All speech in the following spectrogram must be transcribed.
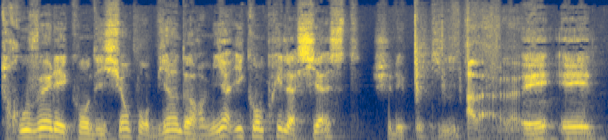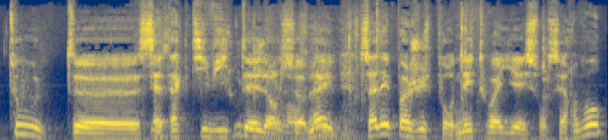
trouvez les conditions pour bien dormir, y compris la sieste chez les petits. Ah et, toute euh, cette activité dans le sommeil, ça n'est pas juste pour nettoyer son cerveau.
